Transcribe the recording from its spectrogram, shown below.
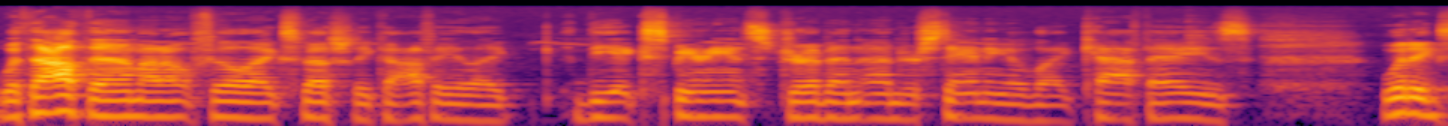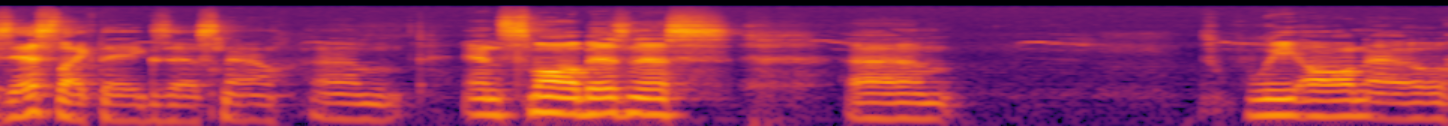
without them, I don't feel like specialty coffee, like the experience driven understanding of like cafes would exist like they exist now. Um, and small business, um, we all know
